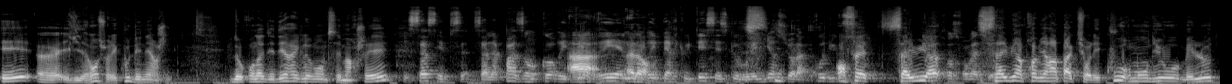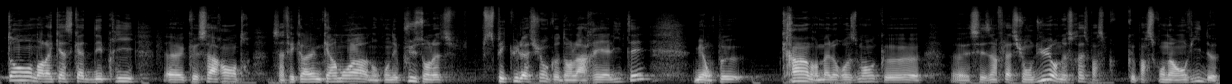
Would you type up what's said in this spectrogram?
et euh, évidemment sur les coûts de l'énergie. Donc on a des dérèglements de ces marchés. Et ça, ça n'a pas encore été ah, réellement répercuté, c'est ce que vous voulez dire sur la production. En fait, ça a, eu un, ça a eu un premier impact sur les cours mondiaux, mais le temps dans la cascade des prix euh, que ça rentre, ça fait quand même qu'un mois, donc on est plus dans la spéculation que dans la réalité, mais on peut craindre malheureusement que euh, ces inflations durent, ne serait-ce que parce qu'on a envie de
